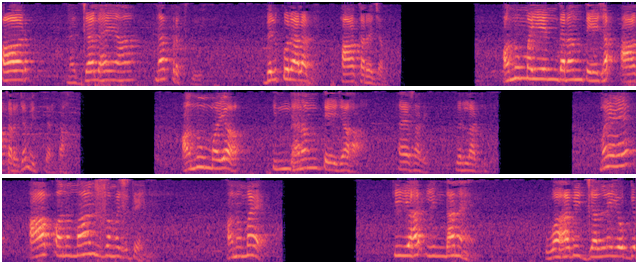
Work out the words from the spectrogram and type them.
और न जल है यहाँ, न पृथ्वी। बिल्कुल अलग आकरजम। अनुमय ईंधन तेज इत्यर्थ। अनुमय ईंधनम तेज। ऐसा देख बिरला मैं, आप अनुमान समझते हैं, अनुमय, कि यह ईंधन है, वह भी जलने योग्य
